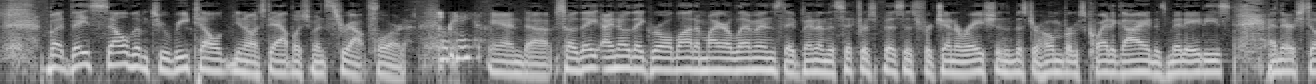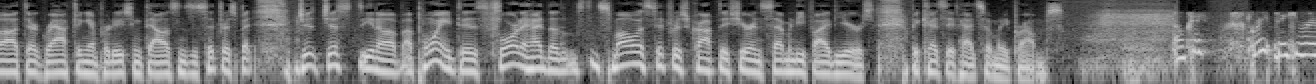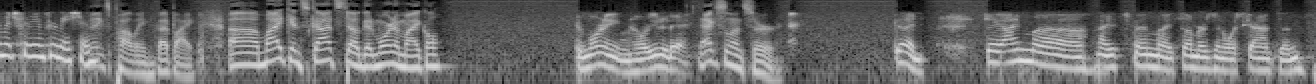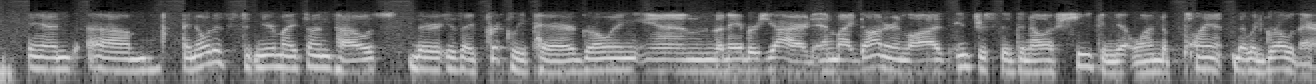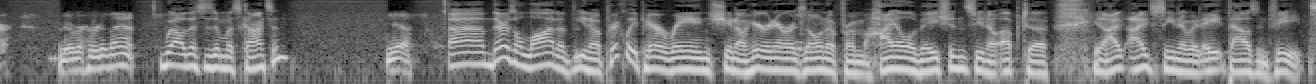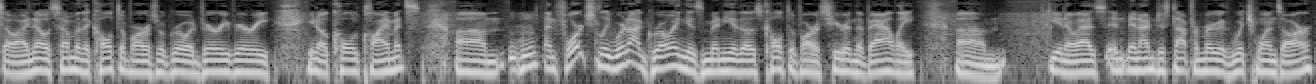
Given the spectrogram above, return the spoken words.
but they sell them to retail, you know, establishments throughout Florida. okay. And uh, so they, I know they grow a lot of Meyer lemons. They've been in the citrus business for generations. Mr. Holmberg's quite a guy in his mid 80s, and they're still out there grafting and producing thousands of citrus. But just, just you know, a, a point is Florida had the smallest citrus crop this year in 75 years because they've had so many problems. Okay. Great. Thank you very much for the information. Thanks, Pauline. Bye bye. Uh, Mike in Scottsdale. Good morning, Michael. Good morning. How are you today? Excellent, sir. Good. Say, I'm. Uh, I spend my summers in Wisconsin, and um, I noticed near my son's house there is a prickly pear growing in the neighbor's yard, and my daughter-in-law is interested to know if she can get one to plant that would grow there. Have you ever heard of that? Well, this is in Wisconsin. Yes. Um, there's a lot of you know prickly pear range you know here in Arizona from high elevations you know up to you know I, I've seen them at eight thousand feet so I know some of the cultivars will grow at very very you know cold climates. Um, Unfortunately, we're not growing as many of those cultivars here in the valley. Um, you know, as and, and I'm just not familiar with which ones are,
